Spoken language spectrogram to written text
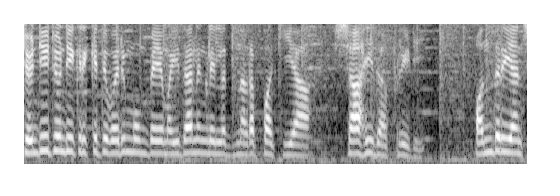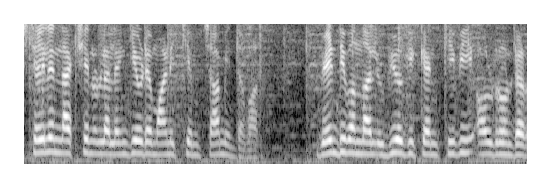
twenty twenty cricket വരും മുമ്പേ മൈതാനങ്ങളിൽ അത് നടപ്പാക്കിയ ഷാഹിദ് അഫ്രീഡി പന്തെറിയാൻ സ്റ്റൈലൻ ആക്ഷനുള്ള ലങ്കയുടെ മാണിക്യം ചാമിൻ ദവാസ്. വേണ്ടി വന്നാൽ ഉപയോഗിക്കാൻ കിവി ഓൾറൗണ്ടർ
